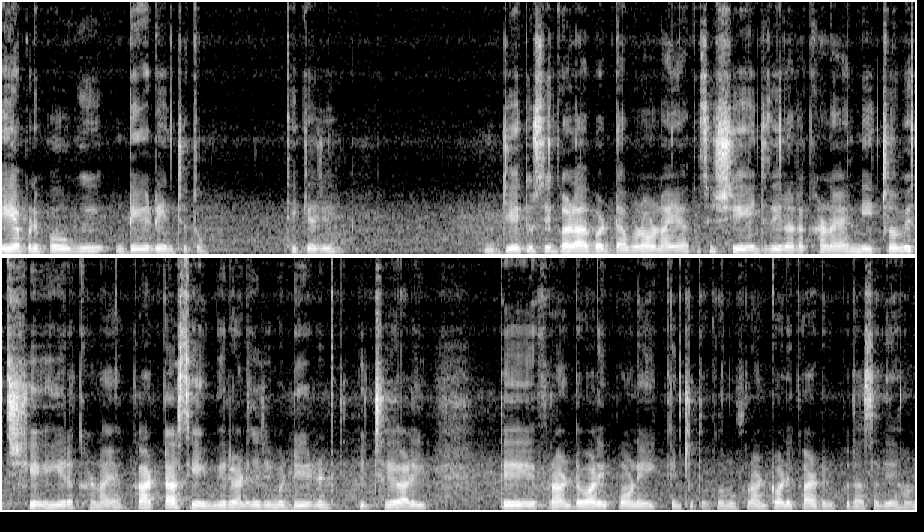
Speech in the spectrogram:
ਇਹ ਆਪਣੀ ਪਊਗੀ 1.5 ਇੰਚ ਤੋਂ। ਠੀਕ ਹੈ ਜੀ। ਜੇ ਤੁਸੀਂ ਗਲਾ ਵੱਡਾ ਬਣਾਉਣਾ ਆ, ਤੁਸੀਂ 6 ਇੰਚ ਦੀ ਰੱਖਣਾ ਹੈ ਨੀਚੋਂ ਵੀ 6 ਹੀ ਰੱਖਣਾ ਹੈ ਕਾਟਾ ਸੇਮ ਹੀ ਰਹਿਣਗੇ ਜਿਵੇਂ 1.5 ਇੰਚ ਪਿੱਛੇ ਵਾਲੀ ਤੇ ਫਰੰਟ ਵਾਲੀ ਪੌਣੇ 1 ਇੰਚ ਤੋਂ। ਤੁਹਾਨੂੰ ਫਰੰਟ ਵਾਲੀ ਕਾਟ ਵੀ ਪਤਾ ਸਕਦੇ ਆ ਹੁਣ।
